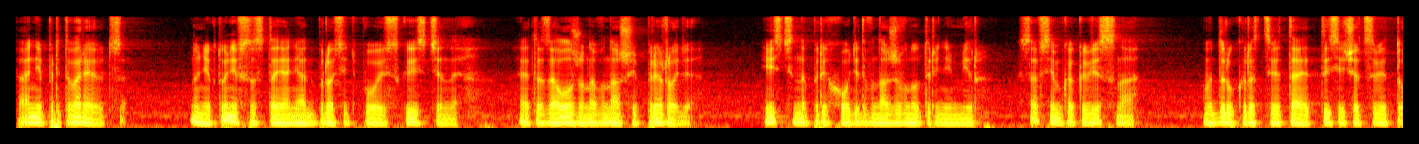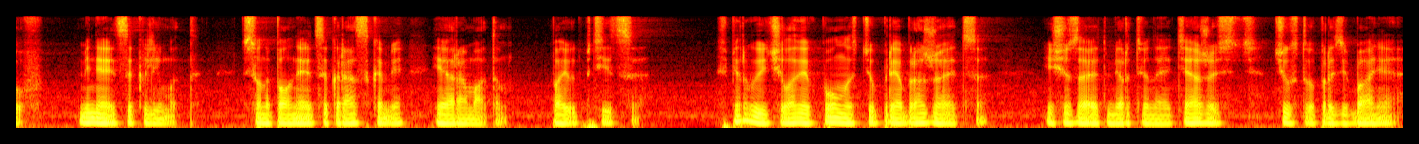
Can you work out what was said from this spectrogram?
они притворяются. Но никто не в состоянии отбросить поиск истины. Это заложено в нашей природе. Истина приходит в наш внутренний мир, совсем как весна. Вдруг расцветает тысяча цветов, меняется климат – все наполняется красками и ароматом. Поют птицы. Впервые человек полностью преображается. Исчезает мертвенная тяжесть, чувство прозябания.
